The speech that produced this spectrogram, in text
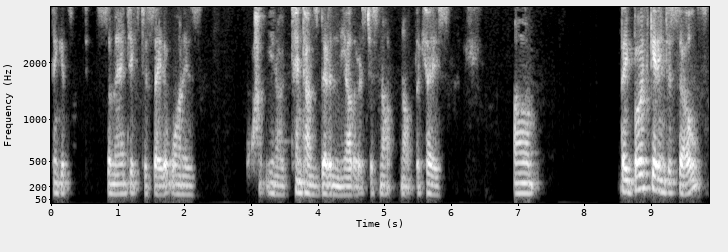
think it's semantics to say that one is, you know, 10 times better than the other. It's just not, not the case. Um, they both get into cells.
